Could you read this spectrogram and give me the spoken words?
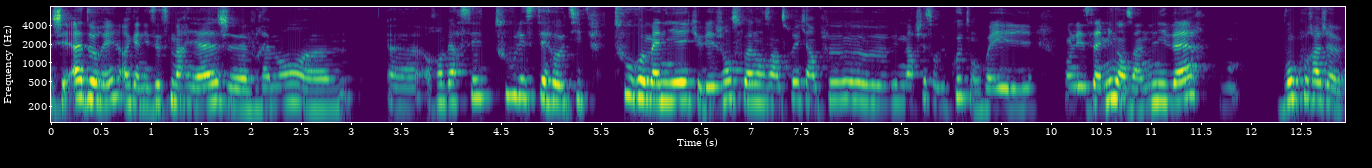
j'ai adoré organiser ce mariage, vraiment euh, renverser tous les stéréotypes, tout remanier, que les gens soient dans un truc un peu euh, marché sur du coton. Ouais, on les a mis dans un univers. Bon courage à eux,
